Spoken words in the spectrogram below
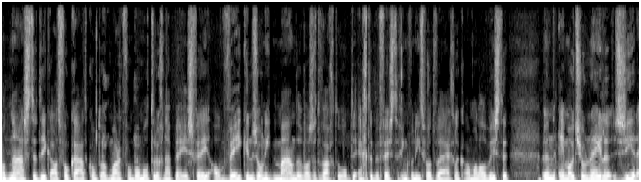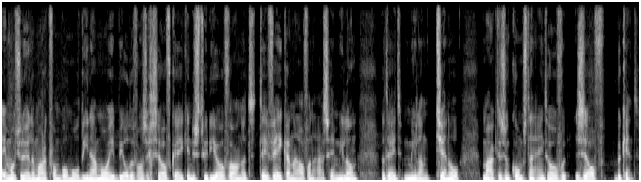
Want naast de dikke advocaat komt ook Mark van Bommel terug naar PSV. Al weken, zo niet maanden, was het wachten op de echte bevestiging... van iets wat we eigenlijk allemaal al wisten. Een emotionele, zeer emotionele Mark van Bommel... die naar mooie beelden van zichzelf keek in de studio van het tv-kanaal van AC Milan. Dat heet Milan Channel. Maakte zijn komst naar Eindhoven zelf bekend.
